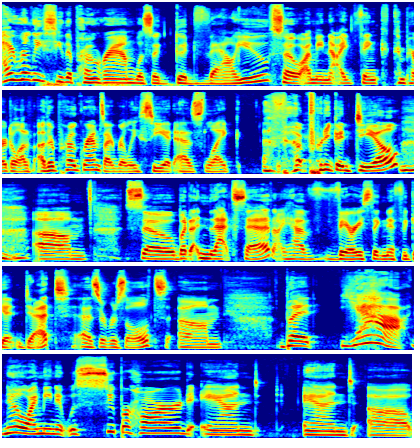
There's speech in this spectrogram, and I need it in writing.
I really see the program was a good value. So, I mean, I think compared to a lot of other programs, I really see it as like a pretty good deal. Mm-hmm. Um, so, but that said, I have very significant debt as a result. Um, but yeah, no, I mean, it was super hard and and uh,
